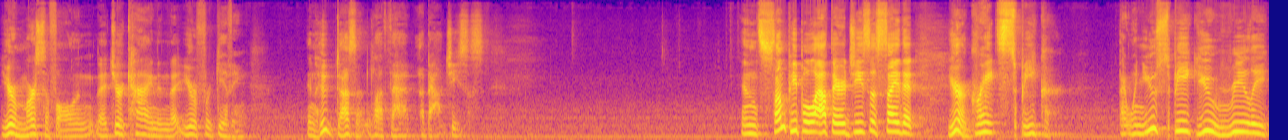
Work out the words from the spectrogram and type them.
you're merciful and that you're kind and that you're forgiving. And who doesn't love that about Jesus? And some people out there, Jesus, say that you're a great speaker. That when you speak, you really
